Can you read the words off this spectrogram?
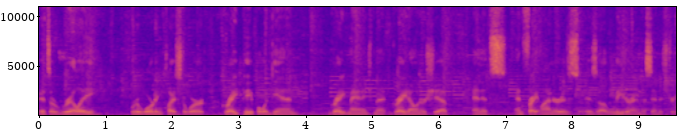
it's a really rewarding place to work. Great people again, great management, great ownership, and, it's, and Freightliner is, is a leader in this industry.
